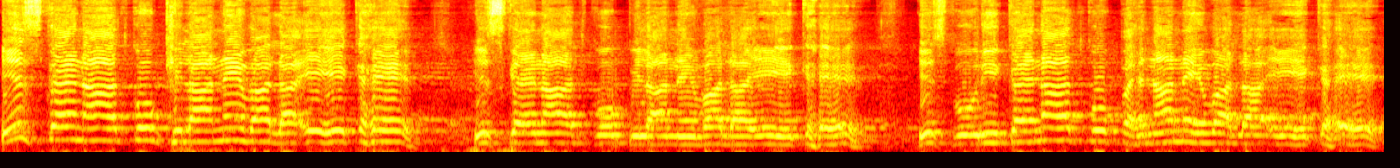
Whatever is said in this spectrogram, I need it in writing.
اس کائنات کو کھلانے والا ایک ہے۔ اس کائنات کو پلانے والا ایک ہے۔ اس پوری کائنات کو پہنانے والا ایک ہے۔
